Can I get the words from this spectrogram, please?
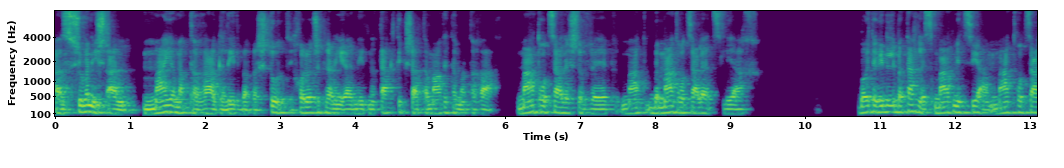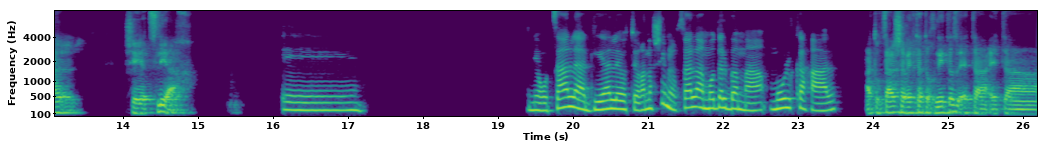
אז שוב אני אשאל, מהי המטרה, גלית, בפשטות? יכול להיות שאני התנתקתי כשאת אמרת את המטרה. מה את רוצה לשווק? מה, במה את רוצה להצליח? בואי תגידי לי בתכלס, מה את מציעה? מה את רוצה שיצליח? אה, אני רוצה להגיע ליותר אנשים, אני רוצה לעמוד על במה מול קהל. את רוצה לשווק את התוכנית הזאת, את ה... את ה...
